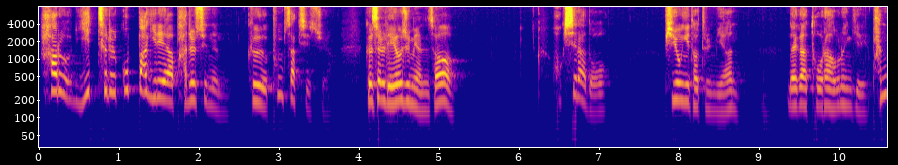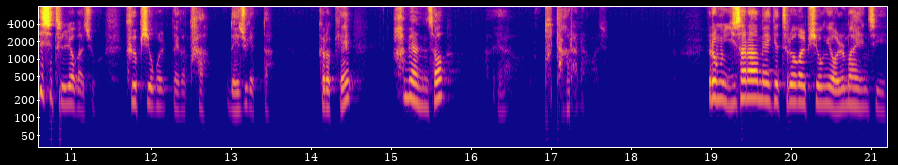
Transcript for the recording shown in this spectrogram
하루 이틀을 꼬박 일해야 받을 수 있는 그 품삯이죠. 그것을 내어주면서 혹시라도 비용이 더 들면 내가 돌아오는 길에 반드시 들려가지고 그 비용을 내가 다 내주겠다. 그렇게 하면서 부탁을 하는 거죠. 여러분, 이 사람에게 들어갈 비용이 얼마인지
